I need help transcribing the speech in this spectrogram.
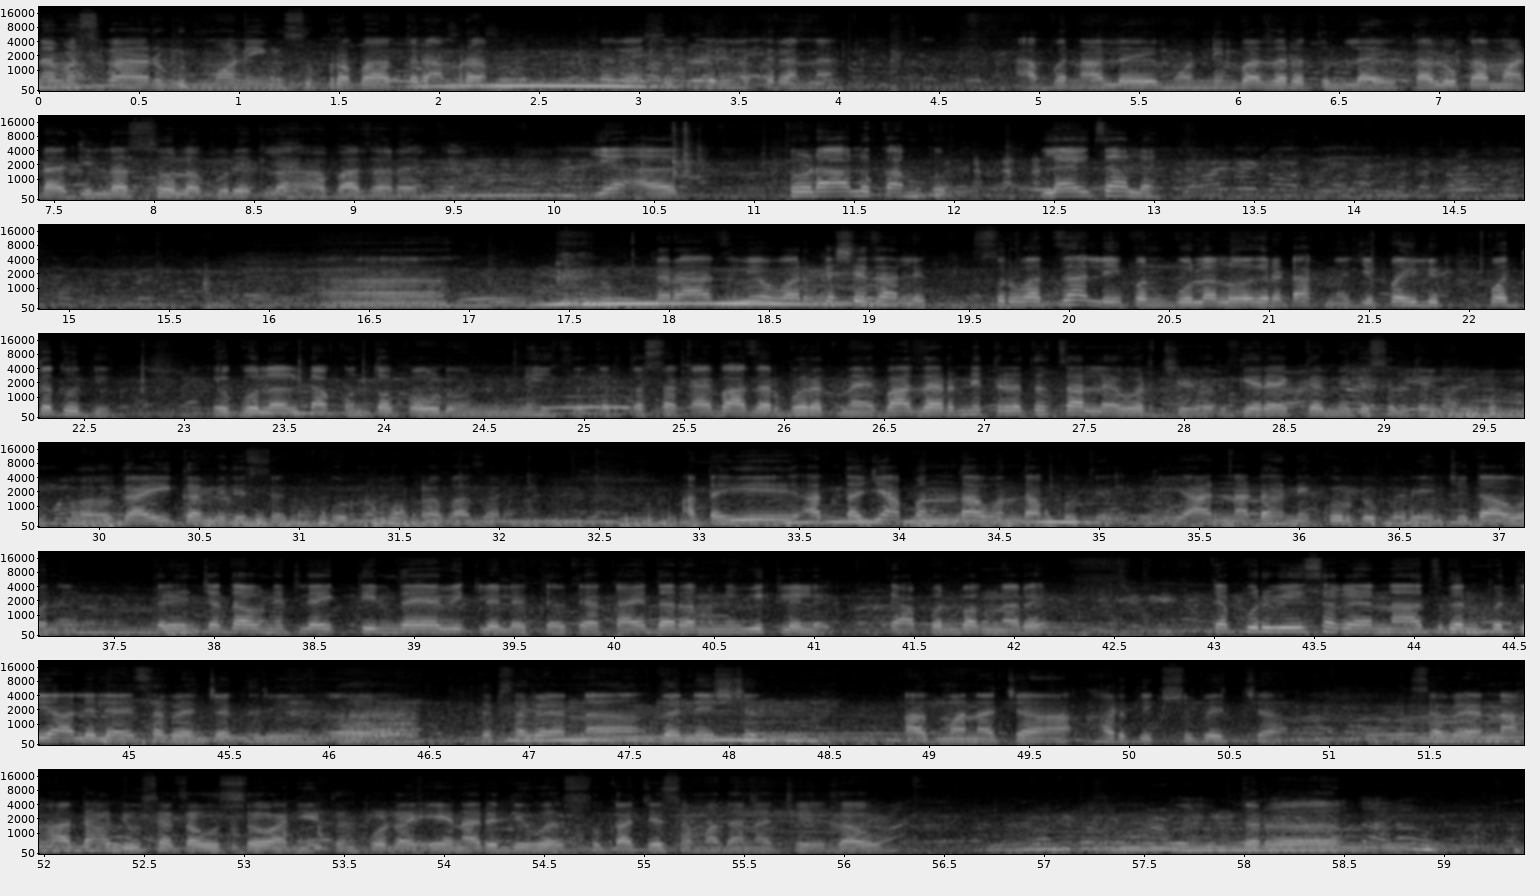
नमस्कार good morning सुप्रभात राम राम. सगळ्या शेतकरी मित्रांना आपण आलोय मोडणीम बाजारातून लाईव्ह तालुका माडा जिल्हा सोलापूर येथला हा बाजार आहे. या थोडा आलो काम करू. लाईव्ह चालू आहे. तर आज व्यवहार कसे झालेत? सुरुवात झाली पण गुलाल वगैरे टाकण्याची पहिली पद्धत होती. ते गुलाल टाकून तोपा उडवून न्यायचं. तर तसा काय बाजार भरत नाही. बाजार नितळतच चाललाय वरचीवर गिरायक कमी दिसेल तुम्हाला. गायी कमी दिसतात पूर्ण मोकळा बाजार आता हे आत्ता जे आपण दावण दाखवतोय ती अण्णा ढाणे कुर्डुकर यांची दावण आहे. तर यांच्या दावणीतल्या एक तीन गाया विकलेल्या आहेत. तर त्या काय दराने विकलेल्या आहेत त्या आपण बघणार आहे. त्यापूर्वी सगळ्यांना आज गणपती आलेले आहे सगळ्यांच्या घरी. तर सगळ्यांना गणेश आगमनाच्या हार्दिक शुभेच्छा. सगळ्यांना हा दहा दिवसाचा उत्सव आणि इथून पुढे येणारे दिवस सुखाचे समाधानाचे जाऊ तर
